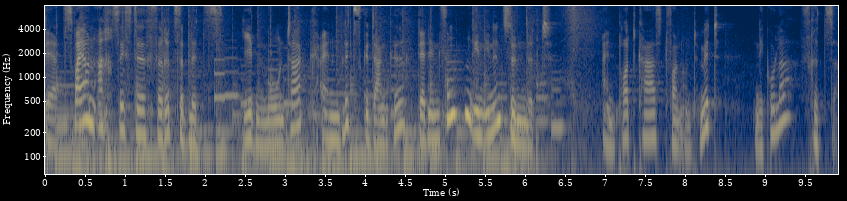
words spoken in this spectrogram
Der 82. Fritzeblitz. Jeden Montag ein Blitzgedanke, der den Funken in Ihnen zündet. Ein Podcast von und mit Nicola Fritze.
